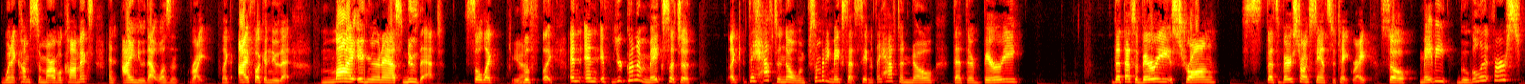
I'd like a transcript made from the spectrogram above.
when it comes to Marvel comics, and I knew that wasn't right. Like, I fucking knew that. My ignorant ass knew that. So, like, Yeah. the like, and and if you're gonna make such a like, they have to know when somebody makes that statement, they have to know that they're very that that's a very strong that's a very strong stance to take, right? So maybe Google it first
